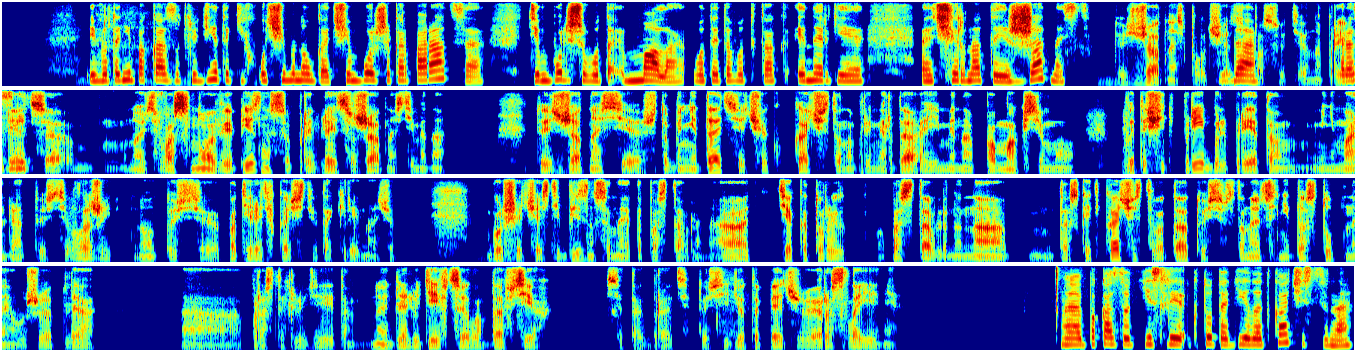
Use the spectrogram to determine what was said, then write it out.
И вот они показывают людей таких очень много. Чем больше корпорация, тем больше вот мало. Вот это вот как энергия э, черноты, жадность. То есть жадность, получается, да. по сути. Она проявляется, Развить... ну, в основе бизнеса проявляется жадность именно. То есть жадность, э, чтобы не дать человеку качество, например, да, а именно по максимуму вытащить прибыль, при этом минимально, то есть вложить, ну, то есть э, потерять в качестве так или иначе. Большая часть бизнеса на это поставлена. А те, которые поставлены на, так сказать, качество, да, то есть становятся недоступны уже для а, простых людей, там, ну и для людей в целом, да, всех, если так брать. То есть идет опять же расслоение. Э, показывают, если кто-то делает качественно,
